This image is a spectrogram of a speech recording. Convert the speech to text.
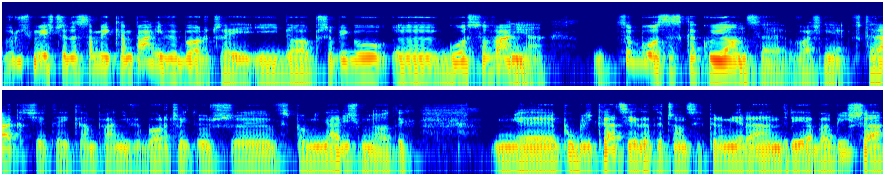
Wróćmy jeszcze do samej kampanii wyborczej i do przebiegu głosowania. Co było zaskakujące właśnie w trakcie tej kampanii wyborczej? To już wspominaliśmy o tych publikacjach dotyczących premiera Andrija Babisza,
